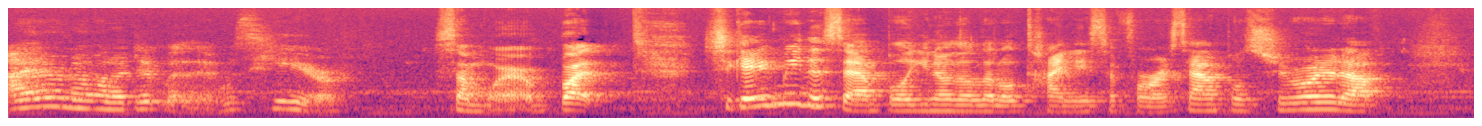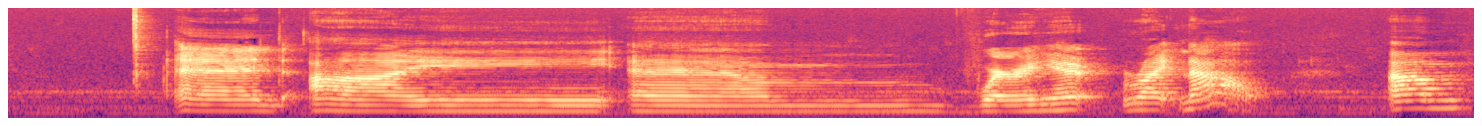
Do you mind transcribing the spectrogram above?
I don't know what I did with it. It was here somewhere, but she gave me the sample, you know, the little tiny Sephora samples. She wrote it up and I am wearing it right now. Um,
